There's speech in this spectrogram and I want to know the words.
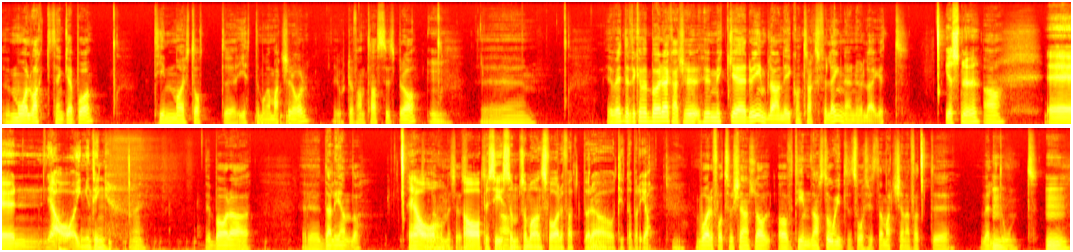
Målvakt tänker jag på. Tim har ju stått eh, jättemånga matcher i år. Gjort det fantastiskt bra. Mm. Eh, jag vet inte, vi kan väl börja kanske. Hur, mycket är du inblandad i kontraktsförlängningar nu i läget? Just nu? Ja. Eh, ja, ingenting. Nej. Det är bara eh, Dahlén då? Ja, ja precis. Ja. Som, som ansvarig för att börja mm. och titta på det, ja. Mm. Vad har du fått för känsla av, av Tim? Han stod inte de två sista matcherna för att det eh, väldigt mm. ont. Mm.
